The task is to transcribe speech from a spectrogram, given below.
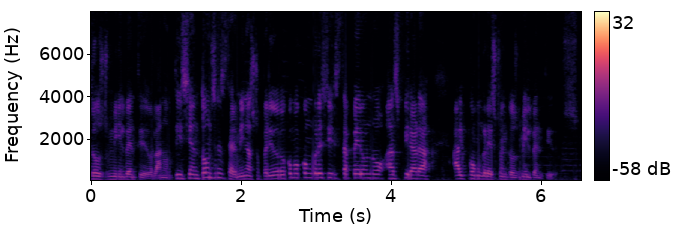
2022. La noticia entonces termina su periodo como congresista, pero no aspirará al Congreso en 2022.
